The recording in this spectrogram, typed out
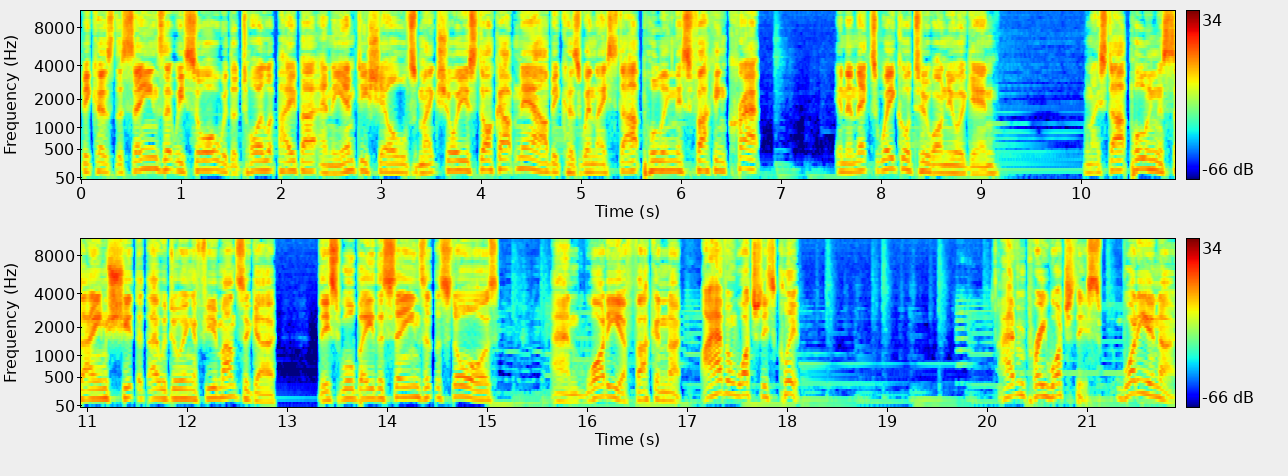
because the scenes that we saw with the toilet paper and the empty shelves, make sure you stock up now because when they start pulling this fucking crap in the next week or two on you again, when they start pulling the same shit that they were doing a few months ago, this will be the scenes at the stores. And what do you fucking know? I haven't watched this clip. I haven't pre watched this. What do you know?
